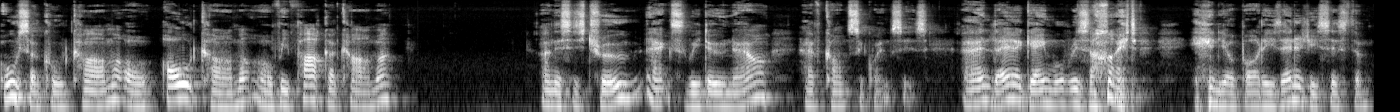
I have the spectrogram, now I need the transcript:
also called karma or old karma or vipaka karma. And this is true, acts we do now have consequences. and they again will reside in your body's energy system.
